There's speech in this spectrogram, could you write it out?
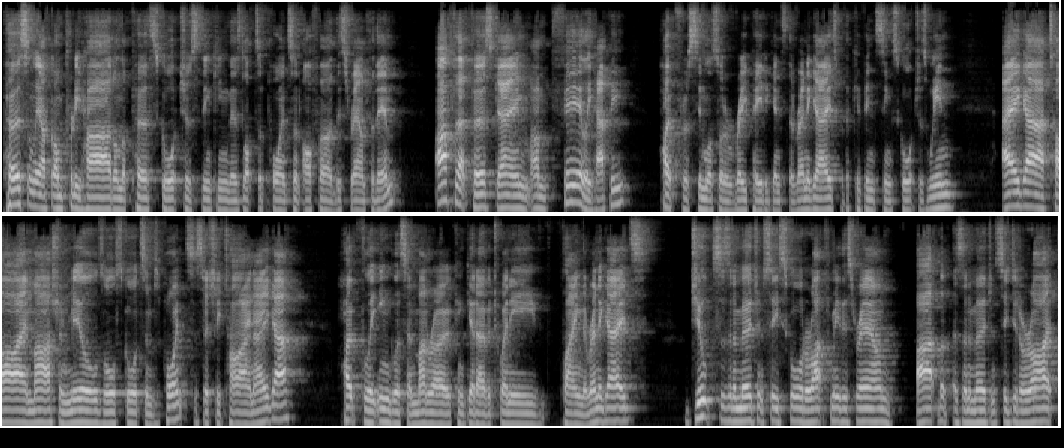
Personally, I've gone pretty hard on the Perth Scorchers, thinking there's lots of points on offer this round for them. After that first game, I'm fairly happy. Hope for a similar sort of repeat against the Renegades with a convincing Scorchers win. Agar, Tye, Marsh, and Mills all scored some points, especially Tye and Agar. Hopefully, Inglis and Munro can get over 20 playing the Renegades. Jilks as an emergency scored all right for me this round. Bartlett as an emergency did all right.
